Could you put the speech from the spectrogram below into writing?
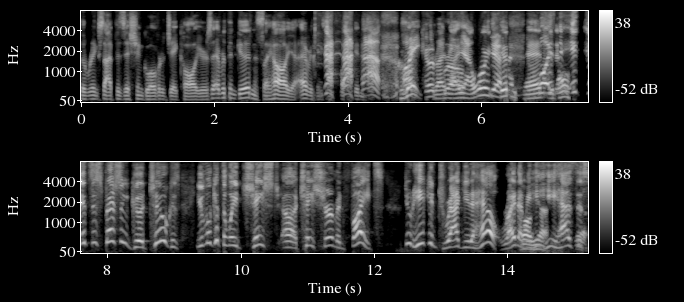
the ringside physician go over to Jay Collier's, everything good? And it's like, oh yeah, everything's fucking I'm great good, right bro. now. Yeah, we're Yeah. good, man. Well, it's, it, it's especially good too because you look at the way Chase uh, Chase Sherman fights, dude. He can drag you to hell, right? I Oh, mean, yeah. he, he has Yeah. this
